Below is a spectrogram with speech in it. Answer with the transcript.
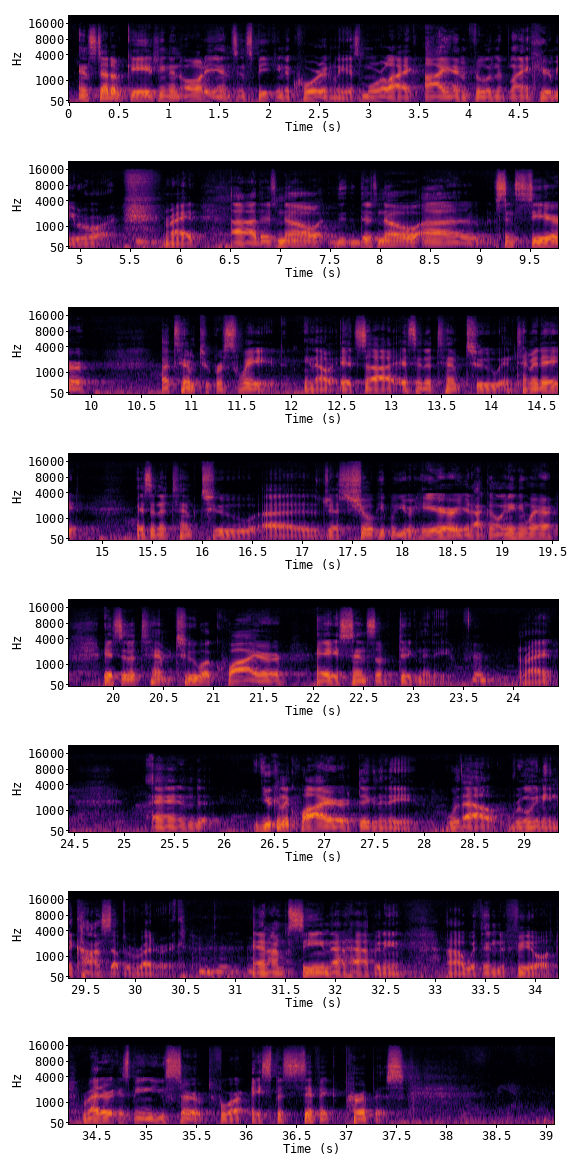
instead of gauging an audience and speaking accordingly, it's more like I am fill in the blank, hear me roar, right? Uh, there's no there's no uh, sincere attempt to persuade. You know, it's uh, it's an attempt to intimidate. It's an attempt to uh, just show people you're here, you're not going anywhere. It's an attempt to acquire a sense of dignity, hmm. right? And you can acquire dignity without ruining the concept of rhetoric. Mm-hmm. And I'm seeing that happening uh, within the field. Rhetoric is being usurped for a specific purpose.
